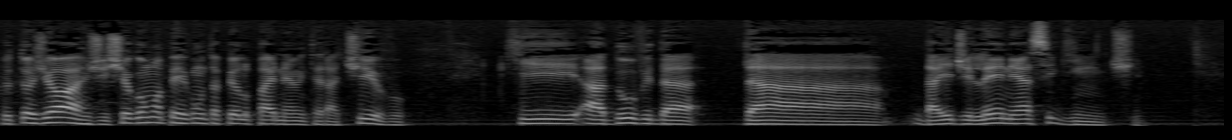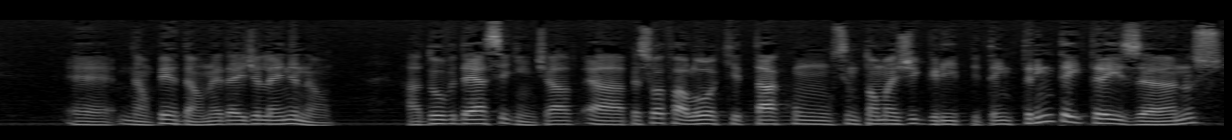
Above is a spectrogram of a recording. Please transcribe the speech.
Dr. Jorge, chegou uma pergunta pelo painel interativo que a dúvida da, da Edilene é a seguinte. É, não, perdão, não é da Edilene, não. A dúvida é a seguinte: a, a pessoa falou que está com sintomas de gripe, tem 33 anos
